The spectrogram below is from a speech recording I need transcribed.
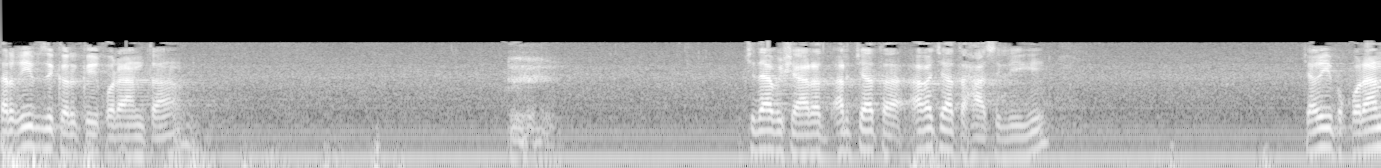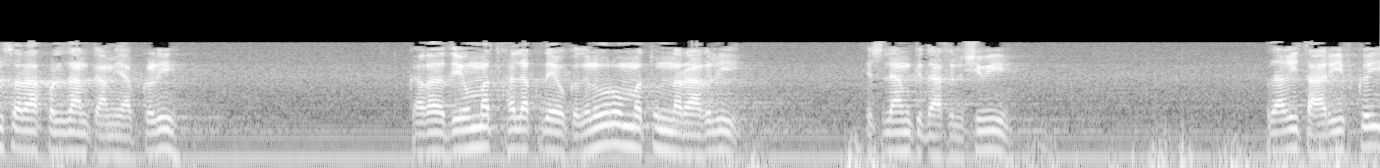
ترغیب ذکر کوي قران ته چې دا بشارت ارچا ته هغه چا ته حاصلېږي چې په قران سره خپل ځان کامیاب کړي کغه دی امت خلق دی او کغه نور امتون نراغلی اسلام کې داخل شوی داغي تعریف کوي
